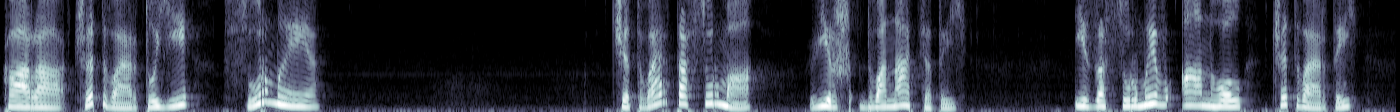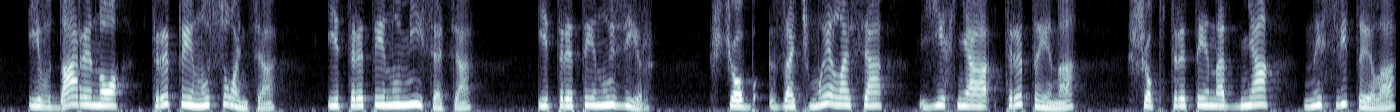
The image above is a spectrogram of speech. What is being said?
Кара четвертої сурми. Четверта сурма, вірш 12. І засурмив ангел четвертий, і вдарено третину сонця, і третину місяця, і третину зір, щоб затьмилася їхня третина, щоб третина дня не світила,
